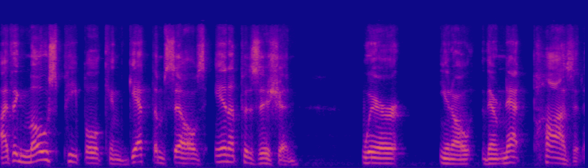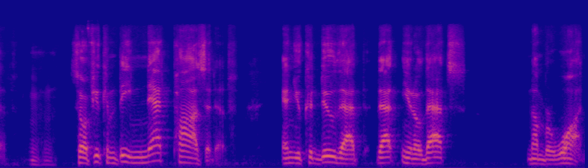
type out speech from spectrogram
I think most people can get themselves in a position where, you know, they're net positive. Mm-hmm. So if you can be net positive and you could do that, that, you know, that's number one.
